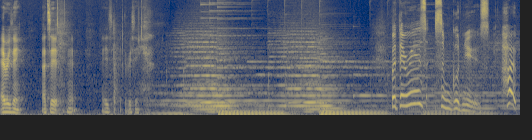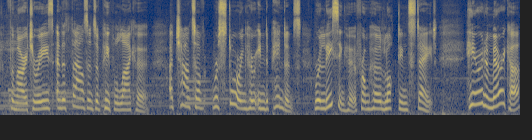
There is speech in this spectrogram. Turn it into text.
everything. That's it. Yeah, easy everything. But there is some good news. Hope for Marie Therese and the thousands of people like her. A chance of restoring her independence, releasing her from her locked in state. Here in America,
